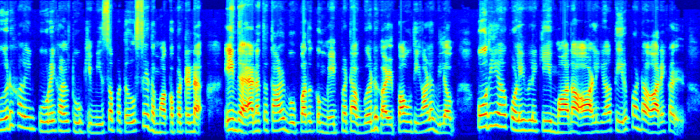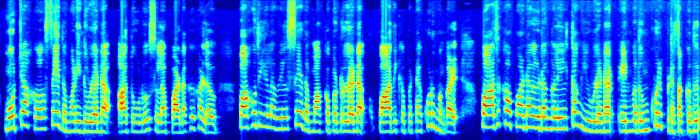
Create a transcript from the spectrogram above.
வீடுகளின் கூரைகள் தூக்கி வீசப்பட்டு சேதமாக்கப்பட்டன. இந்த அனர்த்தத்தால் முப்பதுக்கும் மேற்பட்ட வீடுகள் பகுதி அளவிலும் புதிய கொலை விளக்கி மாத ஆலய திருப்பண்ட அறைகள் முற்றாக சேதமடைந்துள்ளன. அத்தோடு சில படகுகளும் பகுதியளவில் சேதமாக்கப்பட்டுள்ளன. பாதிக்கப்பட்ட குடும்பங்கள் பாதுகாப்பான இடங்களில் தங்கியுள்ளனர் என்பதும் குறிப்பிடத்தக்கது.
